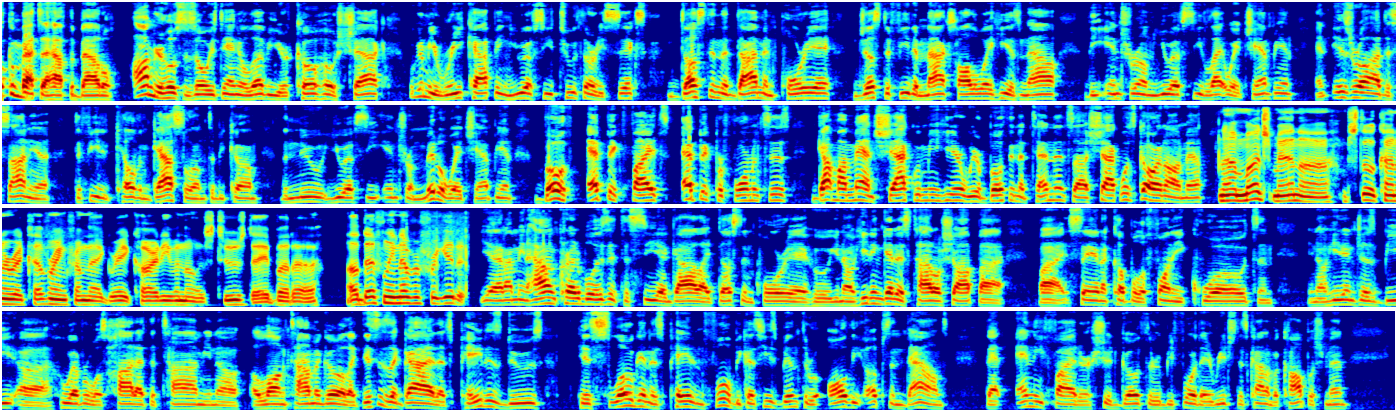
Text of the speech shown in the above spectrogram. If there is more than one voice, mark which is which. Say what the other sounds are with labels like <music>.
Speaker 1: Welcome back to Half the Battle. I'm your host, as always, Daniel Levy, your co host, Shaq. We're going to be recapping UFC 236. Dustin the Diamond Poirier just defeated Max Holloway. He is now the interim UFC lightweight champion. And Israel Adesanya defeated Kelvin Gastelum to become the new UFC interim middleweight champion. Both epic fights, epic performances. Got my man Shaq with me here. We were both in attendance. Uh, Shaq, what's going on, man?
Speaker 2: Not much, man. Uh, I'm still kind of recovering from that great card, even though it's Tuesday. But uh, I'll definitely never forget it.
Speaker 1: Yeah, and I mean, how incredible is it to see a guy like Dustin Poirier, who you know he didn't get his title shot by by saying a couple of funny quotes and you know, he didn't just beat uh, whoever was hot at the time, you know, a long time ago. Like, this is a guy that's paid his dues. His slogan is paid in full because he's been through all the ups and downs that any fighter should go through before they reach this kind of accomplishment.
